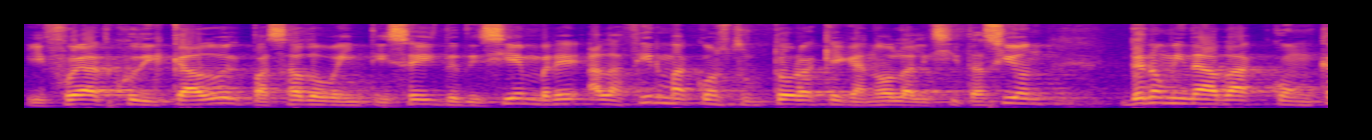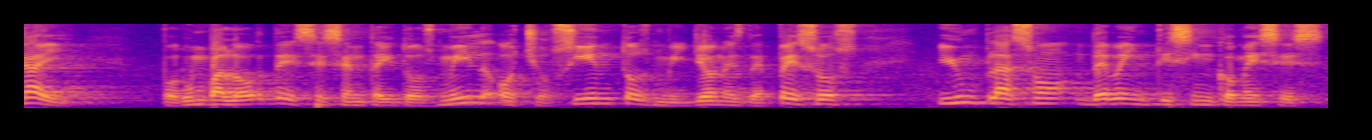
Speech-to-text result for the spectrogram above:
y fue adjudicado el pasado 26 de diciembre a la firma constructora que ganó la licitación, denominada Concay, por un valor de 62.800 millones de pesos y un plazo de 25 meses.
